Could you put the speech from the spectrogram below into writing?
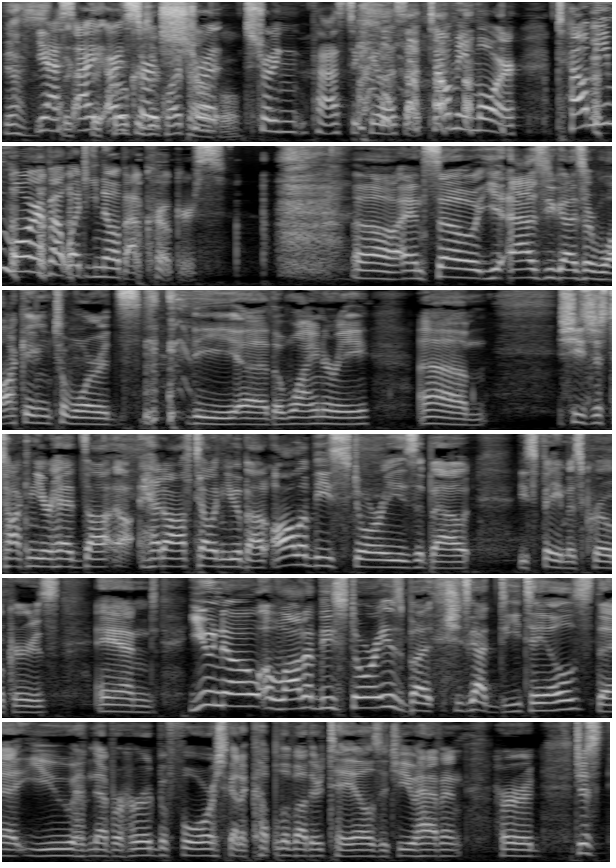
yes, Yes, the, I, the I croakers start are quite strut, powerful. strutting past Tequila. So tell me more. Tell me more about what you know about croakers. Uh, and so, as you guys are walking towards the uh, the winery, um, she's just talking your head do- head off, telling you about all of these stories about these famous croakers, and you know a lot of these stories, but she's got details that you have never heard before. She's got a couple of other tales that you haven't heard. Just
